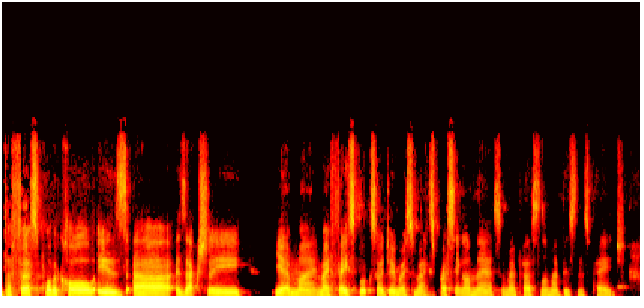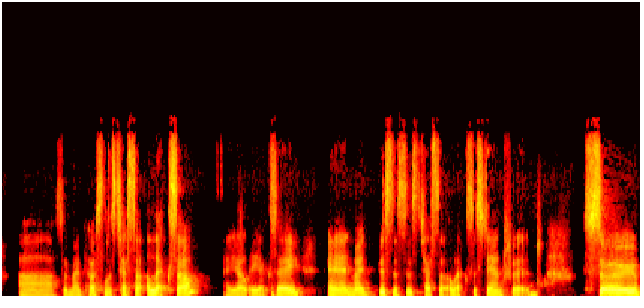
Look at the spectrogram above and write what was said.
the first protocol is uh, is actually yeah my my Facebook. So I do most of my expressing on there. So my personal and my business page. Uh, so my personal is Tessa Alexa, A L E X A, and my business is Tessa Alexa Stanford. So,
